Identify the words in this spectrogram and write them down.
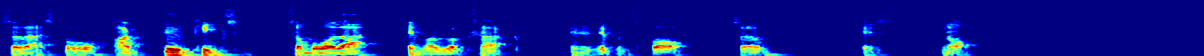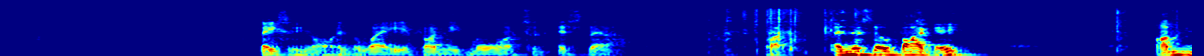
So that's four. I do keep some more of that in my rucksack in a different spot. So it's not basically not in the way. If I need more, it's, it's there. Right, and this little baggie, I'm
